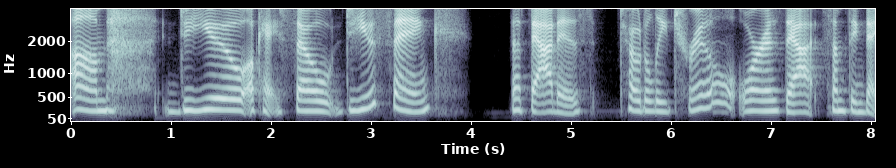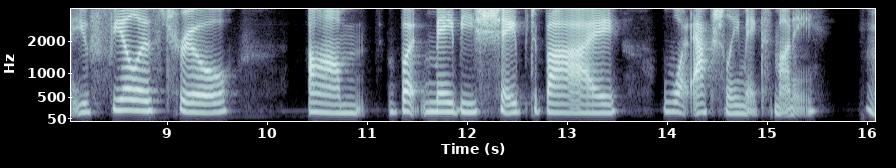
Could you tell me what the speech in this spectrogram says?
Um do you okay, so do you think that that is totally true or is that something that you feel is true um but maybe shaped by what actually makes money? Hmm.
